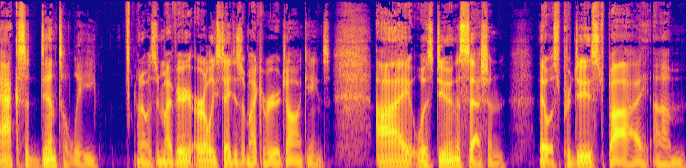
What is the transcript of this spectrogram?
accidentally when I was in my very early stages of my career at John Keane's, I was doing a session that was produced by, um,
